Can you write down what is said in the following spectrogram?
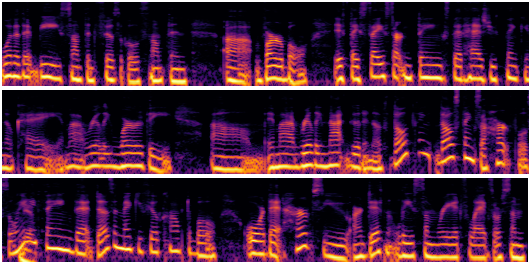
whether that be something physical, something uh, verbal. If they say certain things that has you thinking, okay, am I really worthy? Um, am I really not good enough? Those things, those things are hurtful. So anything that doesn't make you feel comfortable or that hurts you are definitely some red flags or some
